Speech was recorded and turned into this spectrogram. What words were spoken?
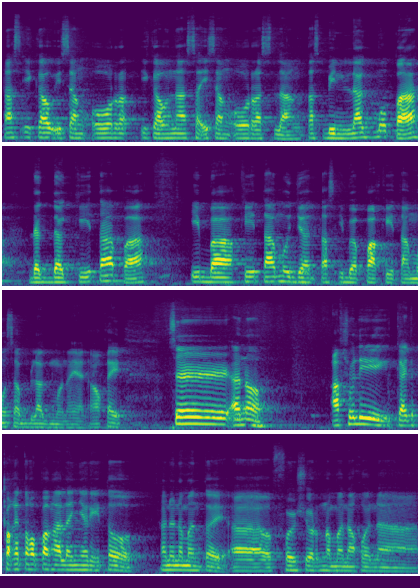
Tapos ikaw isang ora, ikaw nasa isang oras lang, tapos binlog mo pa, dagdag kita pa, iba kita mo dyan, tapos iba pa kita mo sa vlog mo na yan. Okay. Sir, ano, actually, kahit pakita ko pangalan niya rito, ano naman to eh, ah, for sure naman ako na,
